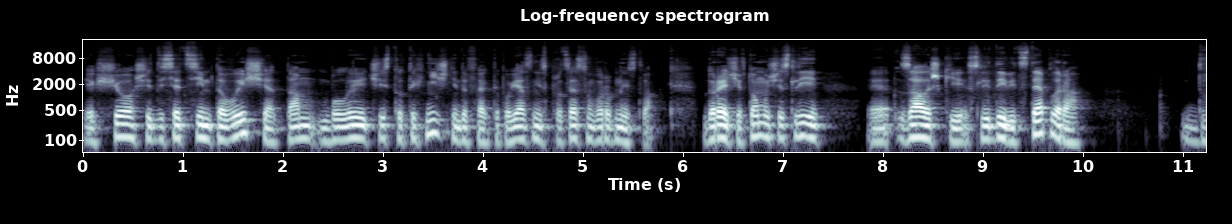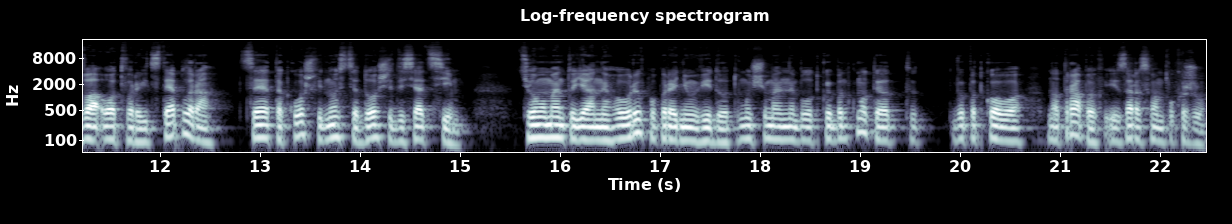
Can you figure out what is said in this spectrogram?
Якщо 67 та вище, там були чисто технічні дефекти, пов'язані з процесом виробництва. До речі, в тому числі е, залишки сліди від степлера, два отвори від степлера, це також відноситься до 67. Цього моменту я не говорив в попередньому відео, тому що в мене не було такої банкноти, от випадково натрапив і зараз вам покажу.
